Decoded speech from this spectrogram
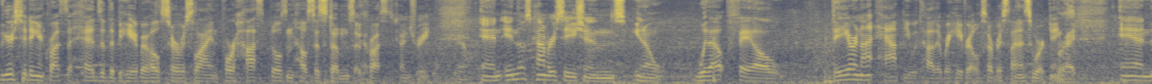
we- are sitting across the heads of the behavioral health service line for hospitals and health systems across the country, Yeah. and in those conversations, you know, without fail. They are not happy with how their behavioral service line is working. Right. And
